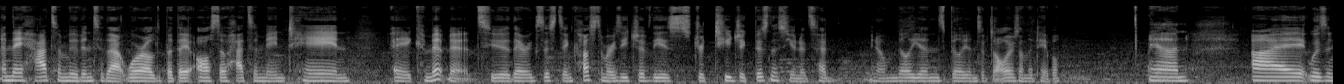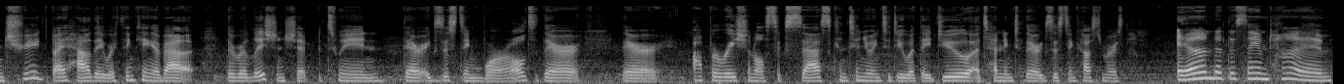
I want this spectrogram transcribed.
and they had to move into that world, but they also had to maintain a commitment to their existing customers. Each of these strategic business units had, you know, millions, billions of dollars on the table. And I was intrigued by how they were thinking about the relationship between their existing world, their their operational success, continuing to do what they do, attending to their existing customers, and at the same time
